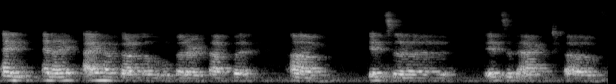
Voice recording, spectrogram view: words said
and and I I have gotten a little better at that, but. Um, it's a it's an act of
